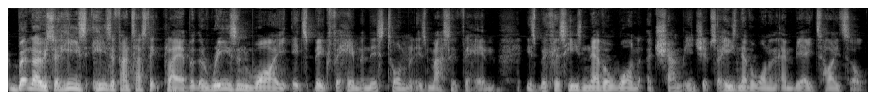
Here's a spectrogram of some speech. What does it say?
but no, so he's he's a fantastic player. But the reason why it's big for him and this tournament is massive for him is because he's never won a championship. So he's never won an NBA title.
